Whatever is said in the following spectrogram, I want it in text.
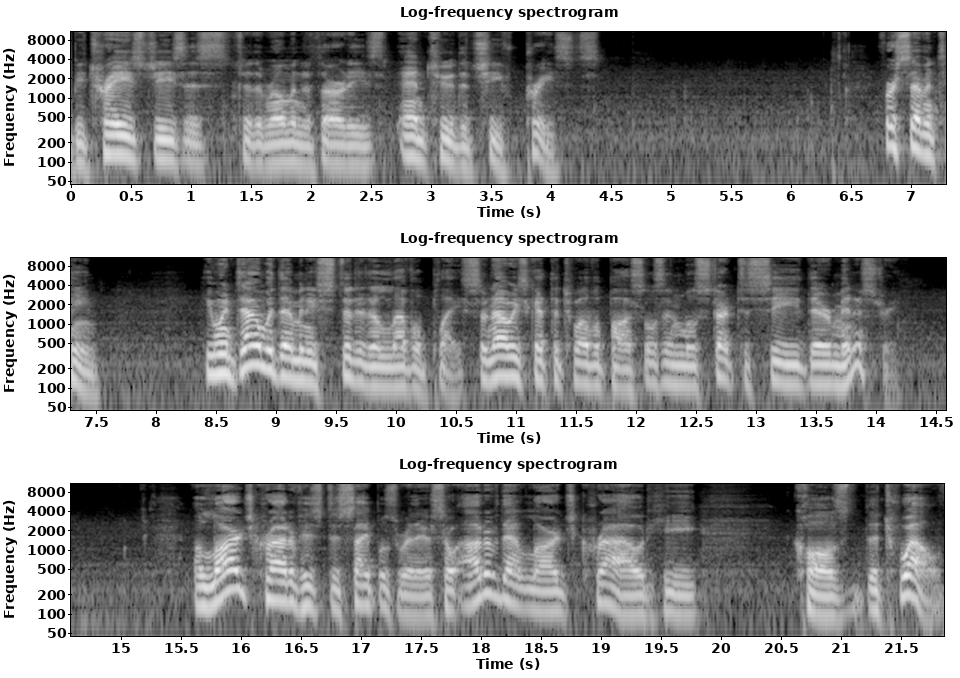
betrays Jesus to the Roman authorities and to the chief priests. Verse 17. He went down with them and he stood at a level place. So now he's got the 12 apostles, and we'll start to see their ministry. A large crowd of his disciples were there. So out of that large crowd, he calls the 12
